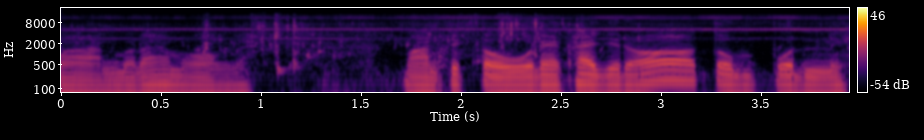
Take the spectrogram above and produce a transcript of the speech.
มานมาได้มองเลยมานจะโตเนี่ยใครจะดอต้มปนนี่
